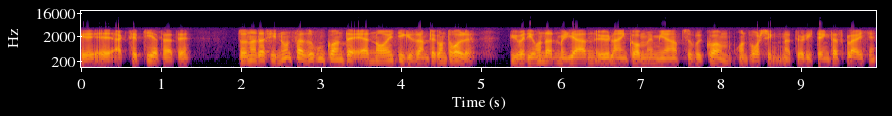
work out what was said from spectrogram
äh, akzeptiert hatte, sondern dass sie nun versuchen konnte, erneut die gesamte Kontrolle über die 100 Milliarden Öleinkommen im Jahr zu bekommen. Und Washington natürlich denkt das Gleiche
